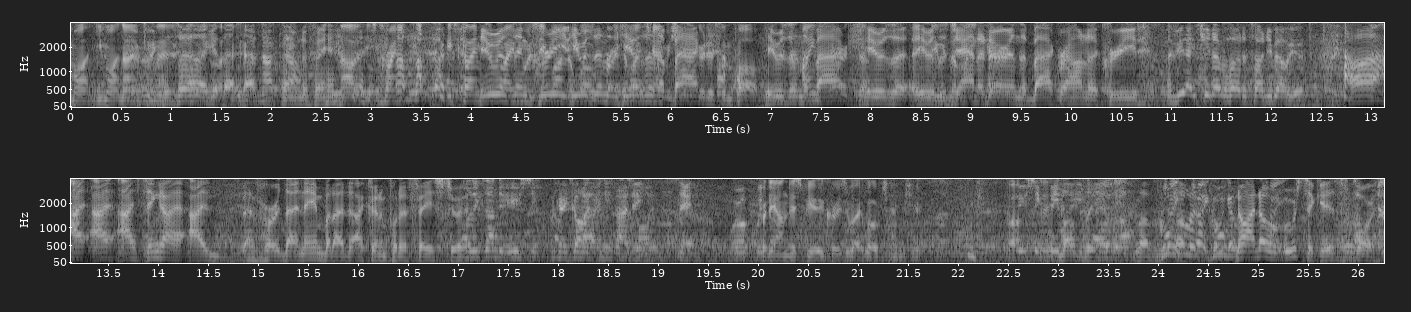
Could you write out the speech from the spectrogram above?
Might, you might know him from there. Is that like, that, that's his claim to fame. No, his claim, his claim He to was fame in was he won Creed. the He was World in the, he was in the back. at Goodison Park. He was in the main back. character. He was a he was, the a janitor in the background of Creed. Have you actually never heard of Tony Bellew? Uh, I, I, I think I, I have heard that name, but I, I couldn't put a face to it. Alexander Usyk. Okay, guys, Eddie, that's it. We're up For the undisputed cruiserweight world championship. But Usyk there beat you go. Lovely, lovely, Google lovely. it, No, I know who Usyk is, of course.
